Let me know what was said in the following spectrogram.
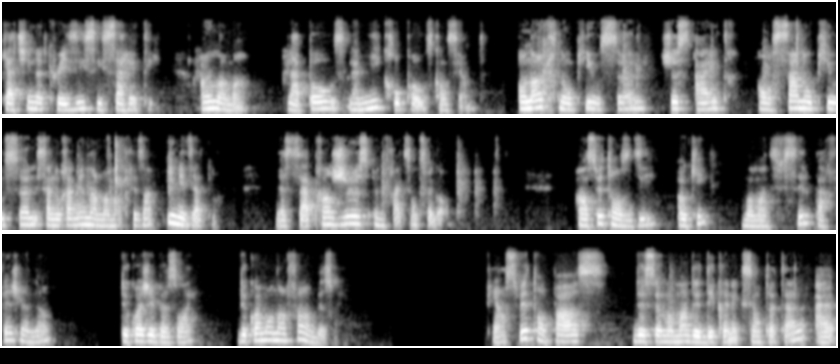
Catching Not Crazy, c'est s'arrêter. Un moment, la pause, la micro-pause consciente. On ancre nos pieds au sol, juste être, on sent nos pieds au sol, ça nous ramène dans le moment présent immédiatement. Mais ça prend juste une fraction de seconde. Ensuite, on se dit, OK, moment difficile, parfait, je le nomme. De quoi j'ai besoin? De quoi mon enfant a besoin? Puis ensuite, on passe de ce moment de déconnexion totale à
